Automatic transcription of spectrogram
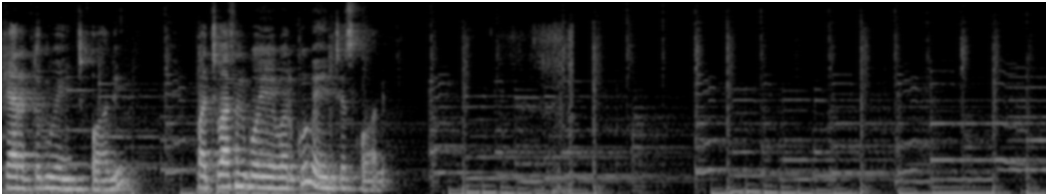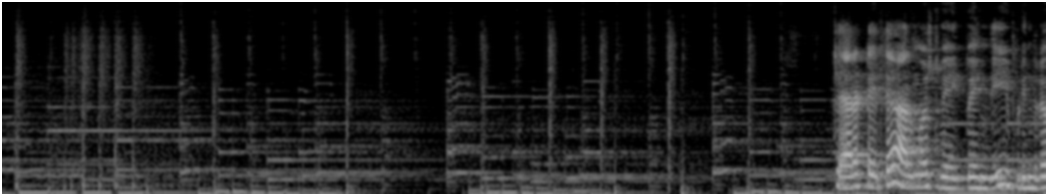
క్యారెట్ తురుము వేయించుకోవాలి. పచ్చివాసన పోయే వరకు వేయించేసుకోవాలి. క్యారెట్ అయితే ఆల్మోస్ట్ వేగిపోయింది. ఇప్పుడు ఇందులో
